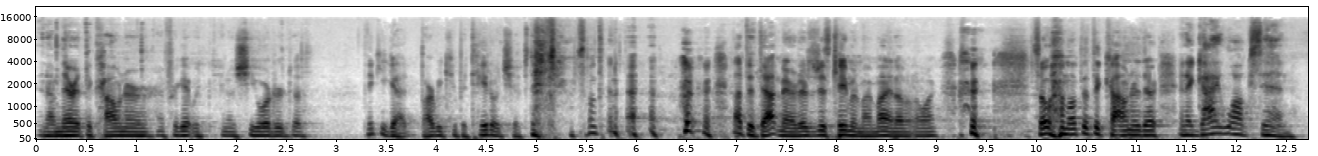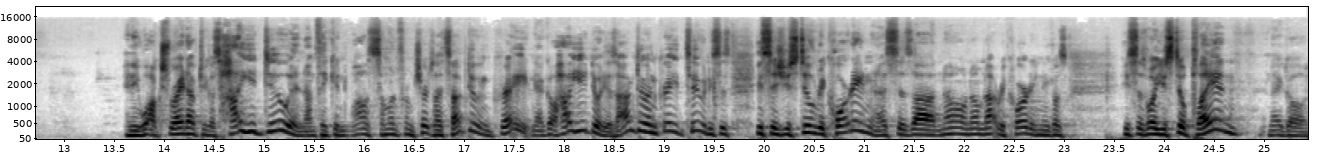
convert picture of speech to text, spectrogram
and I'm there at the counter. I forget what, you know, she ordered, a, I think he got barbecue potato chips or something. Not that that mattered, it just came in my mind, I don't know why. so I'm up at the counter there, and a guy walks in. And he walks right up to me, and goes, How you doing? And I'm thinking, wow, someone from church. I said, I'm doing great. And I go, How you doing? He goes, I'm doing great too. And he says, he says, You still recording? And I says, uh, no, no, I'm not recording. And he goes, he says, Well, you still playing? And I go,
